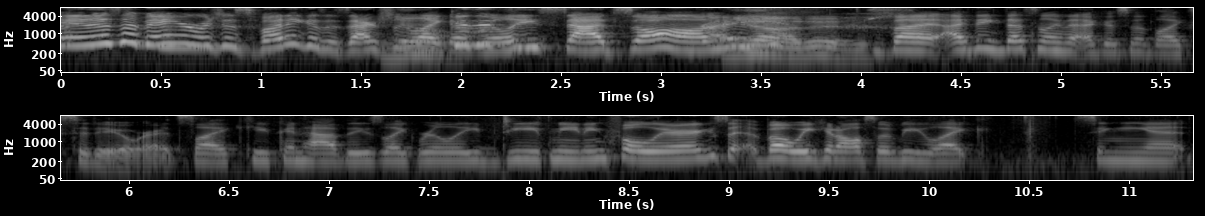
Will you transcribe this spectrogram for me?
it is a banger, which is funny because it's actually Yeah. like a really sad song. Right. Yeah, it is. But I think that's something that Echosmith likes to do, where it's like you can have these like really deep, meaningful lyrics, but we could also be like singing it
